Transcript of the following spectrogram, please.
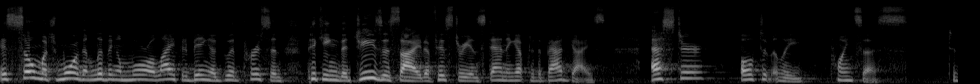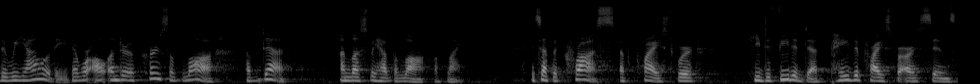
It's so much more than living a moral life and being a good person, picking the Jesus side of history and standing up to the bad guys. Esther ultimately points us to the reality that we're all under a curse of law, of death unless we have the law of life. It's at the cross of Christ where he defeated death, paid the price for our sins,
